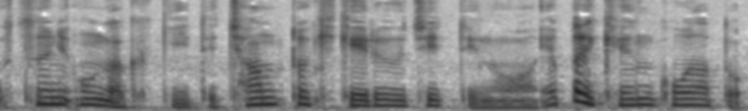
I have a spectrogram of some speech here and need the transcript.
普通に音楽聴いてちゃんと聴けるうちっていうのはやっぱり健康だと、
